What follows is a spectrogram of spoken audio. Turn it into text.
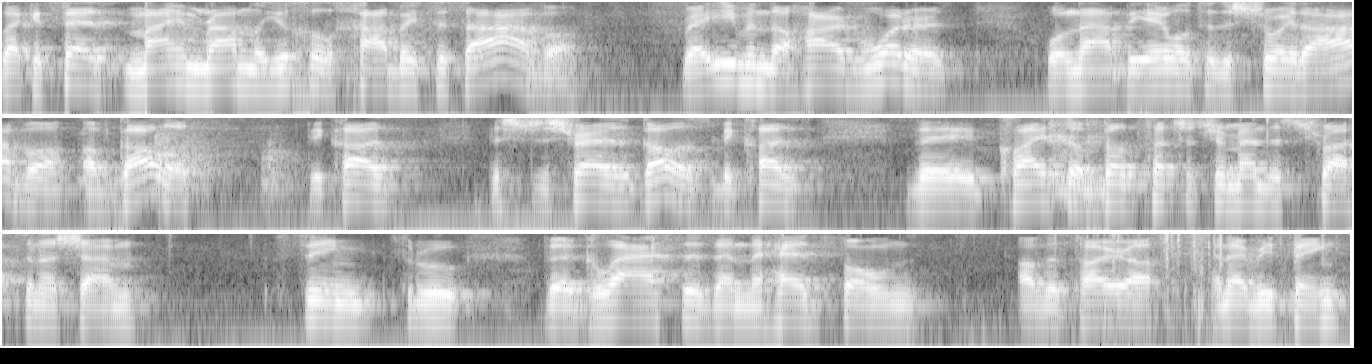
Like it says, "Mayim ram yuchel chabes Right, even the hard waters will not be able to destroy the ava of galus because the destroy the galus because the Kleister built such a tremendous trust in Hashem, seeing through the glasses and the headphones of the Torah and everything.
